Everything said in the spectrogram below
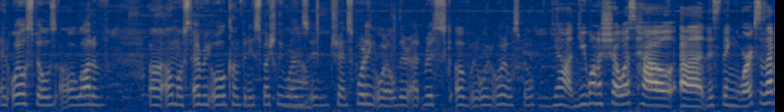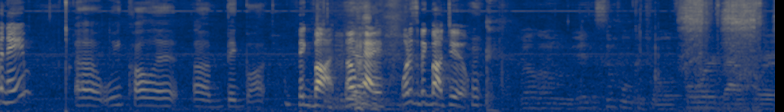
and oil spills, a lot of uh, almost every oil company, especially ones in transporting oil, they're at risk of an an oil spill. Yeah, do you want to show us how uh, this thing works? Does it have a name? Uh, we call it uh, Big Bot. Big Bot. Okay. What does a Big Bot do? Well, um, it's simple control. Forward, backward,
